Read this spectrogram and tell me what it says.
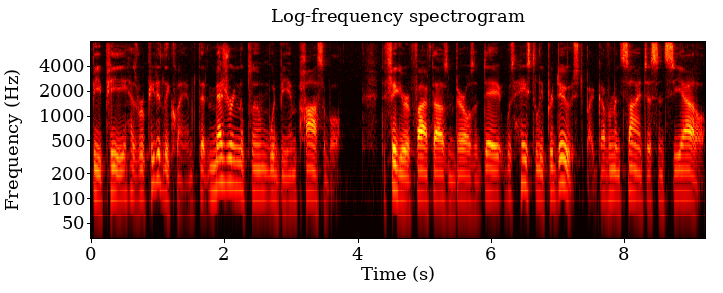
BP has repeatedly claimed that measuring the plume would be impossible. The figure of 5,000 barrels a day was hastily produced by government scientists in Seattle.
